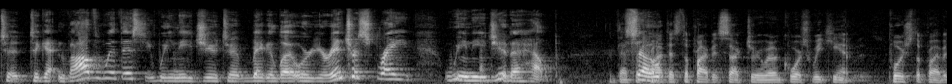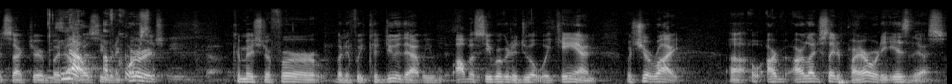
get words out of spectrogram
to, to get involved with this, we need you to maybe lower your interest rate, we need you to help? That's the, So- pri- that's the private sector. Well, of course, we can't push the private sector, but No, obviously would of course. encourage Commissioner Furr, but if we could do that, we, obviously, we're going to do what we can. But you're right. Uh, Our, our legislative priority is this.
